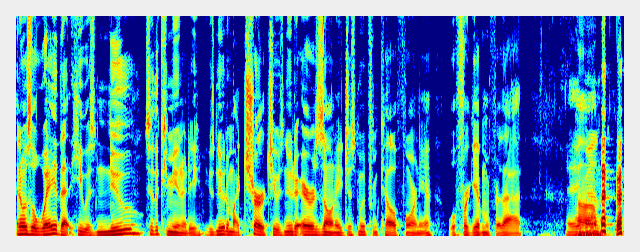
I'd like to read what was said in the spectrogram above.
And it was a way that he was new to the community. He was new to my church. He was new to Arizona. He just moved from California. We'll forgive him for that. Amen. Um,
